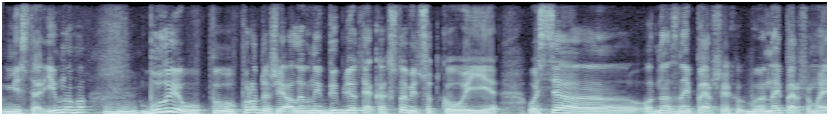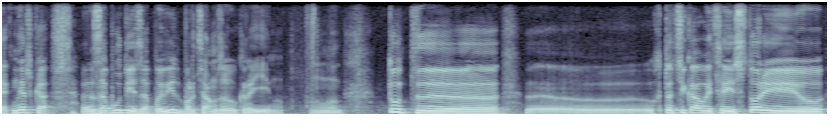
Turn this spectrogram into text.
міста Рівного. Були в, продажі, але вони в бібліотеках 100% є. Ось ця одна з найперших, найперша моя книжка Забутий заповіт борцям за Україну. Тут е, е, хто цікавиться історією,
